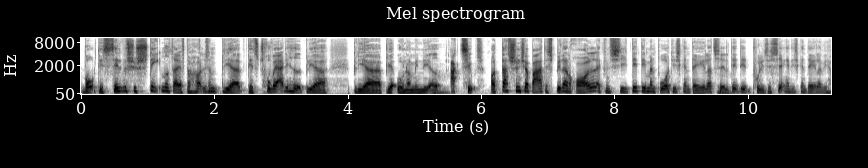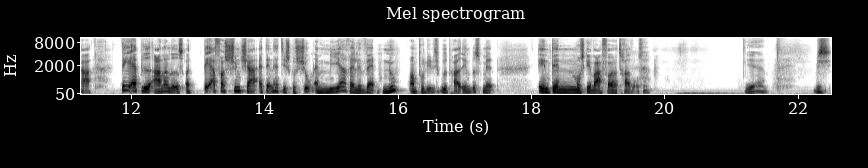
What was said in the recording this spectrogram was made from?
hvor det selve systemet, der efterhånden ligesom bliver, dets troværdighed bliver, bliver, bliver undermineret mm. aktivt. Og der synes jeg bare, at det spiller en rolle, at man sige, det er det, man bruger de skandaler til, mm. det er det politisering af de skandaler, vi har. Det er blevet anderledes, og derfor synes jeg, at den her diskussion er mere relevant nu om politisk udpeget embedsmænd, end den måske var for 30 år siden. Ja, yeah hvis,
